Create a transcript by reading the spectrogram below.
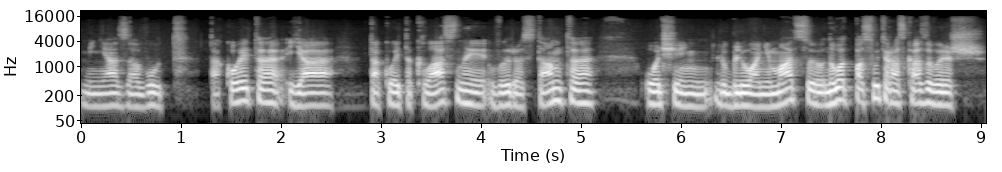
меня зовут такой-то, я такой-то классный, вырос там-то, очень люблю анимацию. Ну вот, по сути, рассказываешь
